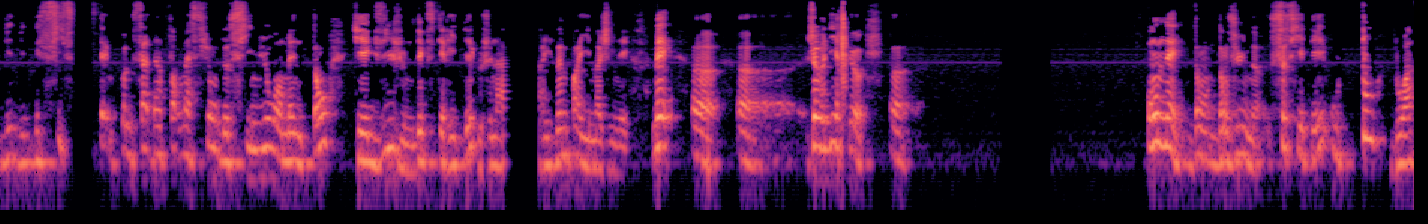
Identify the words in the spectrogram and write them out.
des, systèmes comme ça d'information, de signaux en même temps, qui exigent une dextérité que je n'arrive même pas à imaginer. Mais euh, euh, je veux dire que euh, on est dans, une société où tout doit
